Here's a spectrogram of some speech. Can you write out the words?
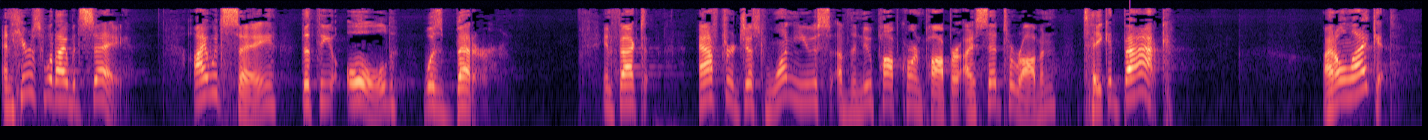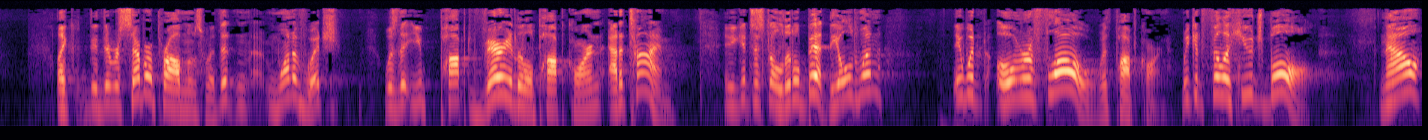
And here's what I would say I would say that the old was better. In fact, after just one use of the new popcorn popper, I said to Robin, take it back. I don't like it. Like, there were several problems with it, uh, one of which was that you popped very little popcorn at a time. And you get just a little bit. The old one, it would overflow with popcorn. We could fill a huge bowl. Now,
